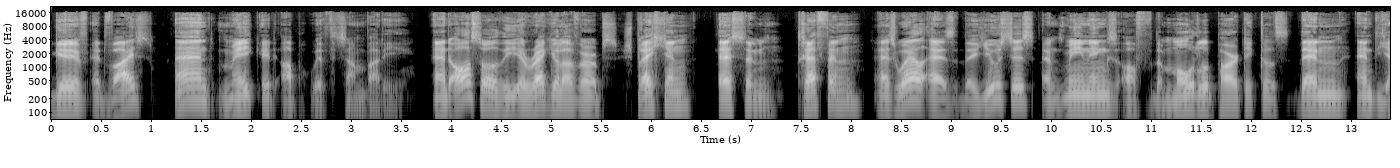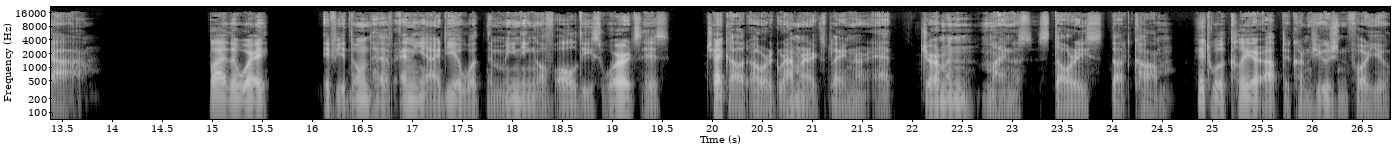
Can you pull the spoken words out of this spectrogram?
give advice, and make it up with somebody. And also the irregular verbs sprechen, essen, treffen, as well as the uses and meanings of the modal particles denn and ja. By the way, if you don't have any idea what the meaning of all these words is, check out our grammar explainer at german-stories.com. It will clear up the confusion for you.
